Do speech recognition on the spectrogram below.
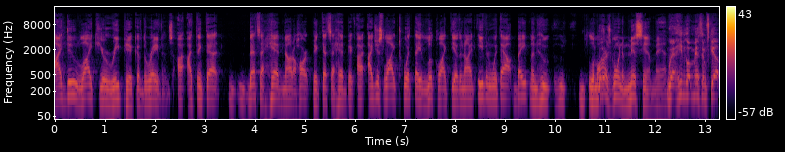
I do like your repick of the Ravens. I, I think that that's a head, not a heart pick. That's a head pick. I, I just liked what they looked like the other night, even without Bateman, who, who Lamar Well- is going to miss him, man. Well, he's gonna miss him, Skip.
